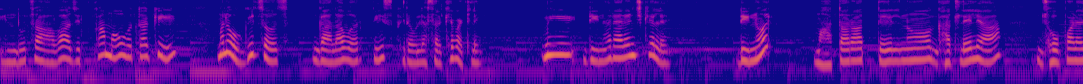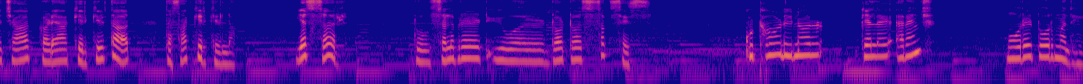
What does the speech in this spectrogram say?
इंदूचा आवाज इतका मऊ होता की मला उगीच गालावर पीस फिरवल्यासारखे वाटले. मी डिनर अरेंज केलंय. डिनर? म्हातारा तेल न घातलेल्या झोपाळ्याच्या कड्या किरकिरतात तसा किरकिरला. Yes sir to celebrate your daughter's success कुठं डिनर केलंय अरेंज मोरेटोरमध्ये.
